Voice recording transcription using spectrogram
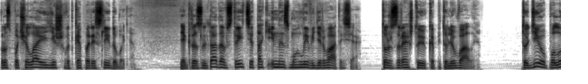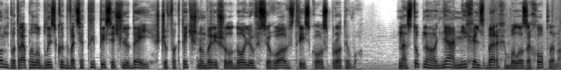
розпочала її швидке переслідування. Як результат, австрійці так і не змогли відірватися, тож зрештою капітулювали. Тоді у полон потрапило близько 20 тисяч людей, що фактично вирішило долю всього австрійського спротиву. Наступного дня Міхельсберг було захоплено,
